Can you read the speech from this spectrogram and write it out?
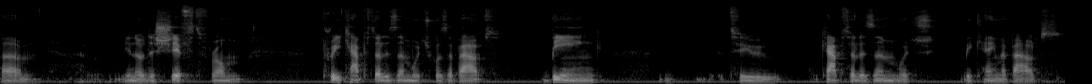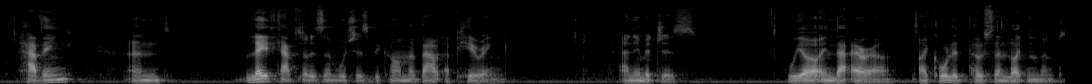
um, you know, the shift from pre-capitalism, which was about being, to capitalism, which became about having, and late capitalism, which has become about appearing and images. We are in that era. I call it post enlightenment,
